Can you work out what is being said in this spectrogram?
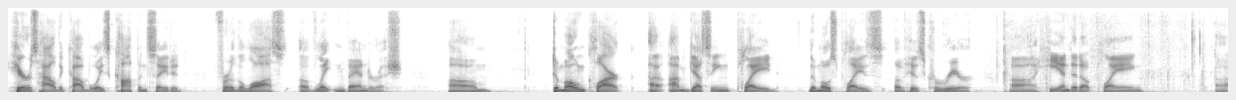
here's how the Cowboys compensated for the loss of Leighton Vander Esch. Um, Damone Clark, I, I'm guessing, played the most plays of his career. Uh, he ended up playing, uh,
